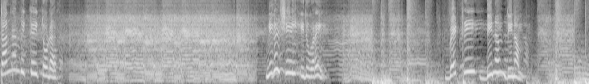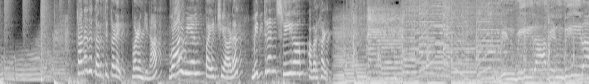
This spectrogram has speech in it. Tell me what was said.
தன்னம்பிக்கை தொடர். நிகழ்ச்சியில் இதுவரை வெற்றி தினம் தினம். தனது கருத்துக்களை வழங்கினார் வாழ்வியல் பயிற்சியாளர் மித்ரன் ஸ்ரீராம் அவர்கள். விண்வீரா விண்வீரா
